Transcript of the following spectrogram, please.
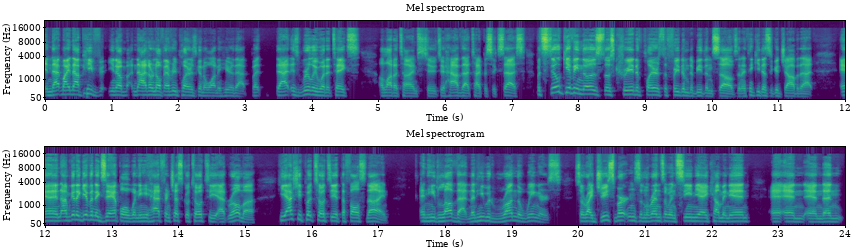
and that might not be you know i don't know if every player is going to want to hear that but that is really what it takes a lot of times to to have that type of success but still giving those those creative players the freedom to be themselves and i think he does a good job of that. And i'm going to give an example when he had francesco totti at roma he actually put totti at the false nine and he loved that and then he would run the wingers. So right Dries Mertens and Lorenzo Insigne coming in and, and and then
